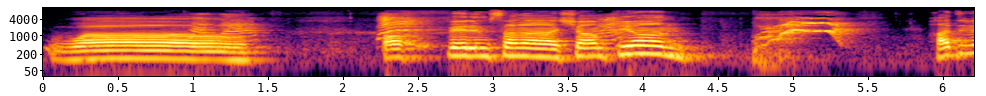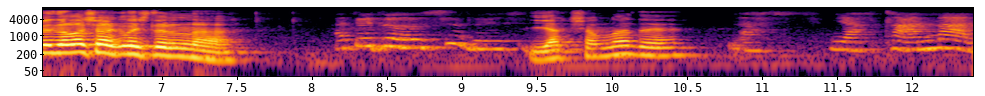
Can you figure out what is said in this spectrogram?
Wow. Aferin sana şampiyon. Hadi vedalaş arkadaşlarınla. Hadi görüşürüz. İyi akşamlar de. Senden. Hup.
